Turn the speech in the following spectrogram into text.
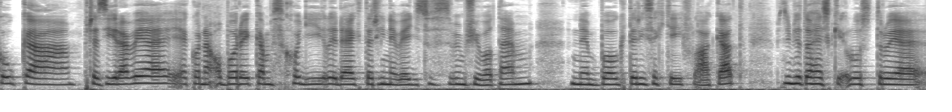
kouká přezíravě, jako na obory, kam chodí lidé, kteří nevědí, co se svým životem, nebo kteří se chtějí flákat. Myslím, že to hezky ilustruje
